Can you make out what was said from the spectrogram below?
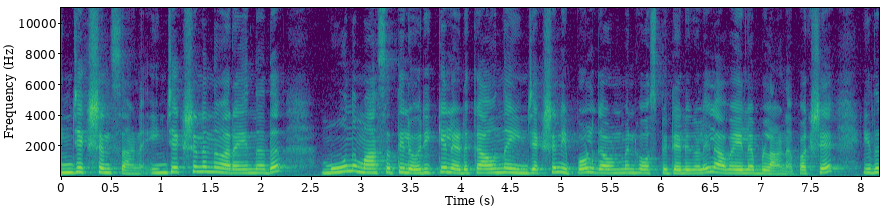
ഇഞ്ചെക്ഷൻസ് ആണ്. ഇഞ്ചെക്ഷൻ എന്ന് പറയുന്നത് മൂന്ന് മാസത്തിൽ ഒരിക്കൽ എടുക്കാവുന്ന ഇഞ്ചെക്ഷൻ ഇപ്പോൾ ഗവൺമെന്റ് ഹോസ്പിറ്റലുകളിൽ അവൈലബിൾ ആണ്. പക്ഷേ ഇത്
